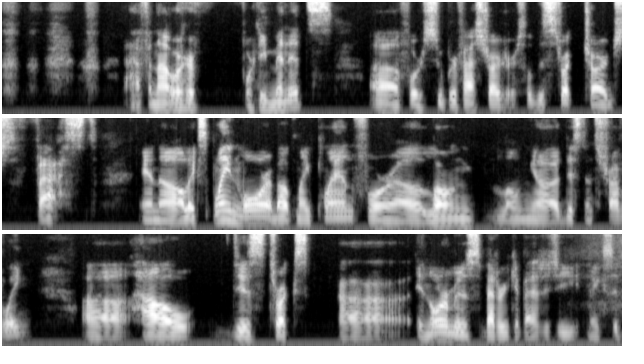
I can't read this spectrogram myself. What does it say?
half an hour 40 minutes uh, for super fast charger. So this truck charges fast. And uh, i'll explain more about my plan for uh, long long uh, distance traveling uh, how this truck's uh, enormous battery capacity makes it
